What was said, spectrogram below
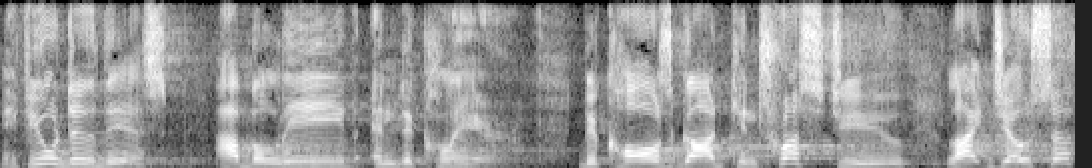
If you'll do this, I believe and declare because God can trust you like Joseph,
